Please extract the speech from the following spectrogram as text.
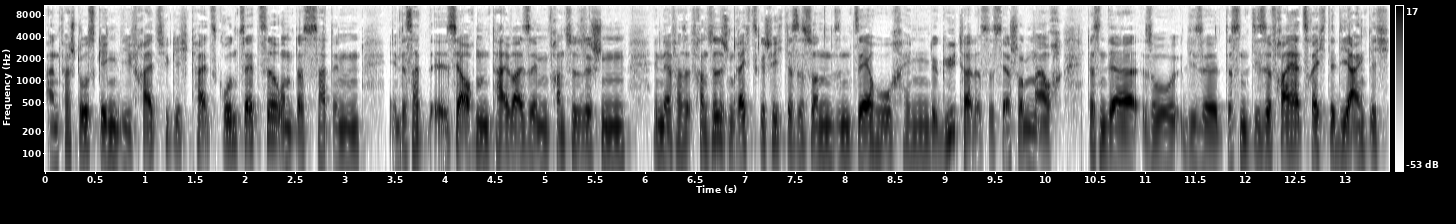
ein Verstoß gegen die Freizügigkeitsgrundsätze und das hat in, das hat, ist ja auch teilweise im französischen, in der französischen Rechtsgeschichte, das ist so ein, sind sehr hochhängende Güter. Das ist ja schon auch, das sind ja so diese, das sind diese Freiheitsrechte, die eigentlich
